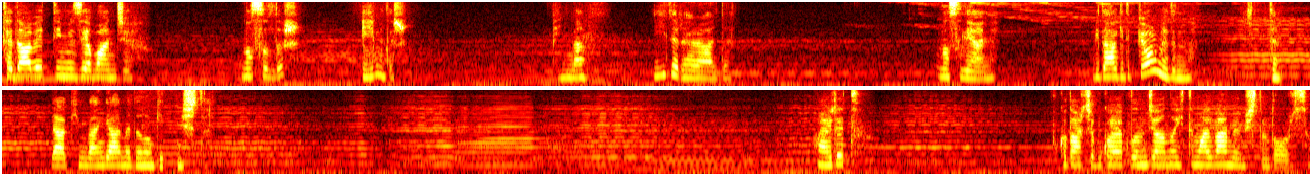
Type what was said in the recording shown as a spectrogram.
tedavi ettiğimiz yabancı nasıldır? İyi midir? Bilmem. İyidir herhalde. Nasıl yani? Bir daha gidip görmedin mi? Gittim. Lakin ben gelmeden o gitmişti. Hayret. Bu kadar çabuk ayaklanacağına ihtimal vermemiştim doğrusu.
